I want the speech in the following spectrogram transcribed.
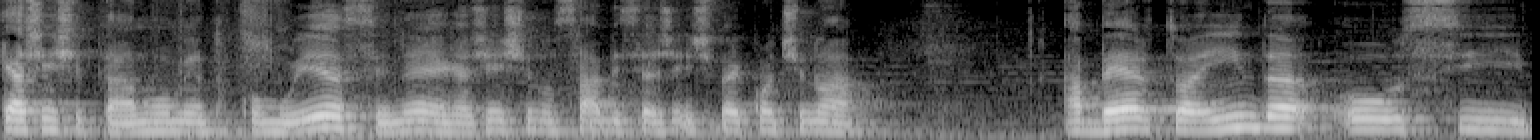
que a gente está num momento como esse, né, a gente não sabe se a gente vai continuar aberto ainda ou se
